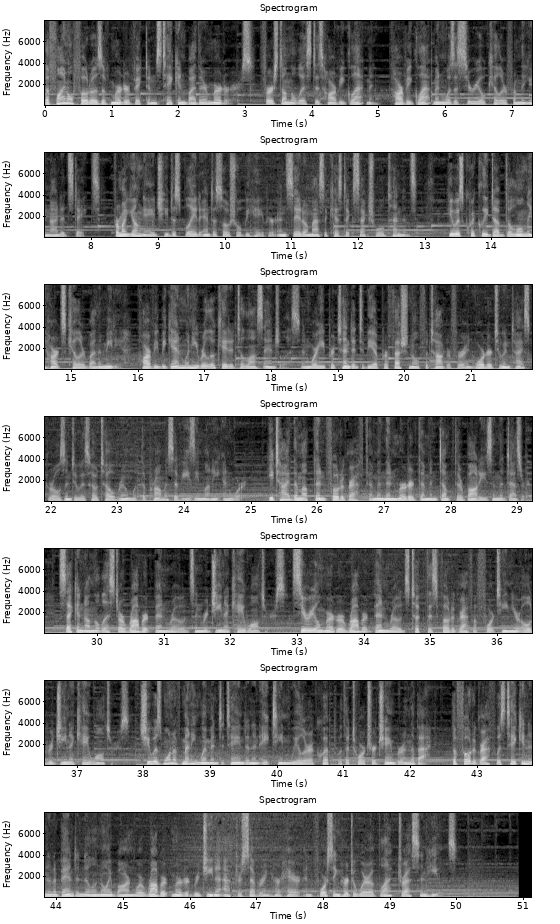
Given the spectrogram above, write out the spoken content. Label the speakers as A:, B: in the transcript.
A: The final photos of murder victims taken by their murderers. First on the list is Harvey Glatman. Harvey Glatman was a serial killer from the United States. From a young age, he displayed antisocial behavior and sadomasochistic sexual tendencies. He was quickly dubbed the Lonely Hearts Killer by the media. Harvey began when he relocated to Los Angeles and where he pretended to be a professional photographer in order to entice girls into his hotel room with the promise of easy money and work. He tied them up, then photographed them, and then murdered them and dumped their bodies in the desert. Second on the list are Robert Ben Rhoades and Regina K. Walters. Serial murderer Robert Ben Rhoades took this photograph of 14 year old Regina K. Walters. She was one of many women detained in an 18 wheeler equipped with a torture chamber in the back. The photograph was taken in an abandoned Illinois barn where Robert murdered Regina after severing her hair and forcing her to wear a black dress and heels.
